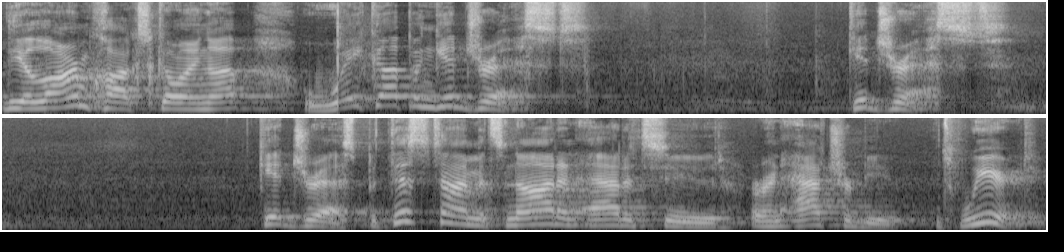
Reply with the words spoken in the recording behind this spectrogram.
the alarm clock's going up. Wake up and get dressed. Get dressed. Get dressed. But this time it's not an attitude or an attribute, it's weird.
